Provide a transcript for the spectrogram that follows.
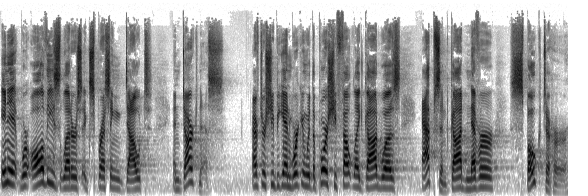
In it were all these letters expressing doubt and darkness. After she began working with the poor, she felt like God was absent. God never spoke to her.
